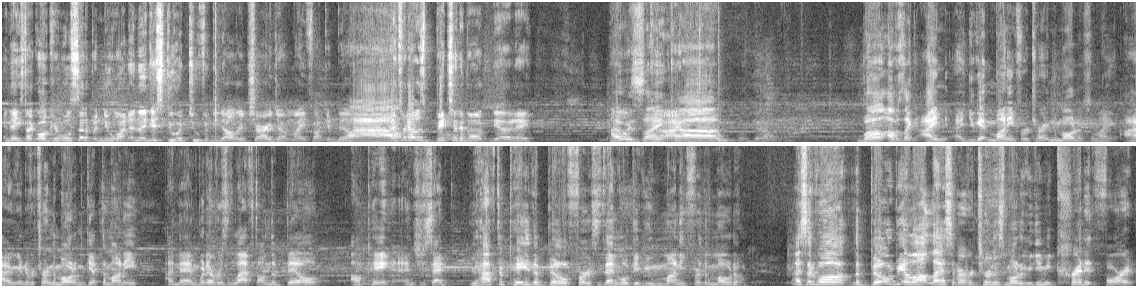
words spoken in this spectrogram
And then he's like, okay, we'll set up a new one. And they just do a two fifty dollar charge on my fucking bill. Wow. That's what I was bitching about the other day. I was like, um, well, I was like, I you get money for returning the modem. So I'm like, I'm gonna return the modem, get the money, and then whatever's left on the bill, I'll pay it. And she said, you have to pay the bill first, then we'll give you money for the modem. I said, well, the bill would be a lot less if I return this modem. And you give me credit for it,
